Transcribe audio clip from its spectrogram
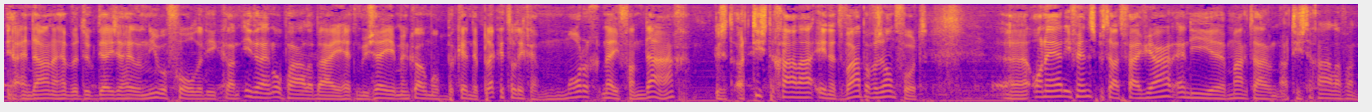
Ja, en daarna hebben we natuurlijk deze hele nieuwe folder. Die kan iedereen ophalen bij het museum en komen op bekende plekken te liggen. Morgen, nee, vandaag is het artiestengala in het Wapen van Zandvoort. Eh On Air Events bestaat vijf jaar en die eh, maakt daar een artiestengala van.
